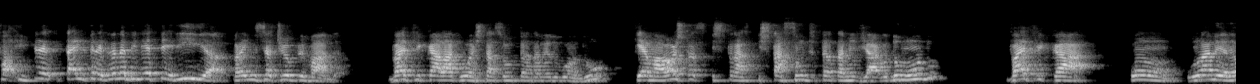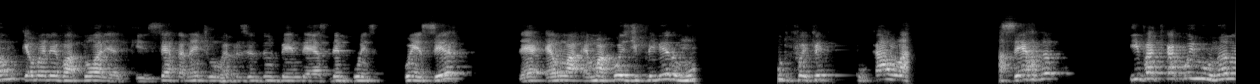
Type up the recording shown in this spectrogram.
está entregando a bilheteria para a iniciativa privada. Vai ficar lá com a estação de tratamento do Guandu, que é a maior estação de tratamento de água do mundo, vai ficar com o Lameirão, que é uma elevatória que certamente o representante do BNDES deve conhecer, né? é, uma, é uma coisa de primeiro mundo, foi feito por Carlos Lacerda, e vai ficar com o Imunano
